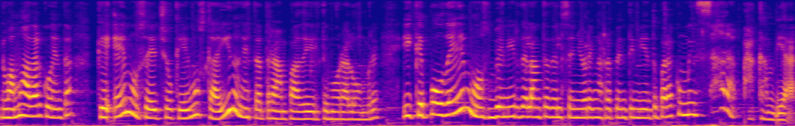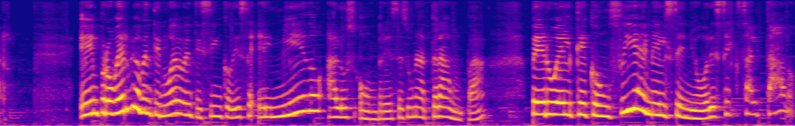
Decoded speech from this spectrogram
nos vamos a dar cuenta que hemos hecho, que hemos caído en esta trampa del temor al hombre y que podemos venir delante del Señor en arrepentimiento para comenzar a, cambiar. En Proverbio 29, 25 dice, el miedo a los hombres es una trampa pero el que confía en el Señor es exaltado.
